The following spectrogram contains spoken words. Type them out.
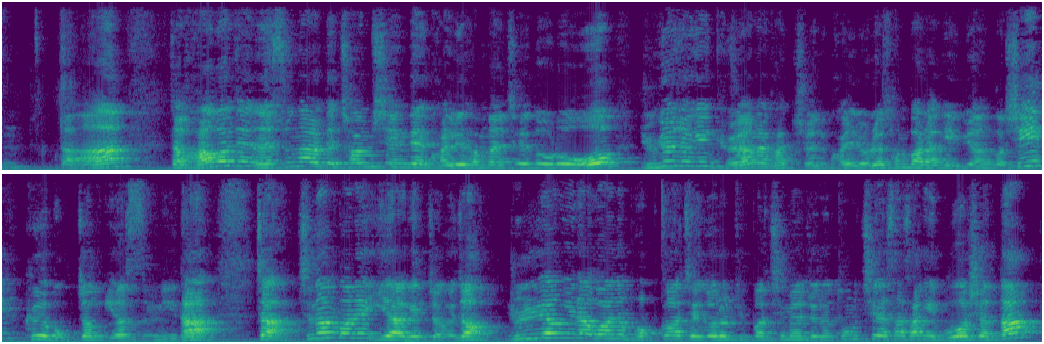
음. 자, 자, 과거제는 수나라 때 처음 시행된 관리 선발 제도로 유교적인 교양을 갖춘 관료를 선발하기 위한 것이 그 목적이었습니다. 자, 지난번에 이야기했죠, 그죠? 율령이라고 하는 법과 제도를 뒷받침해주는 통치의 사상이 무엇이었다?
